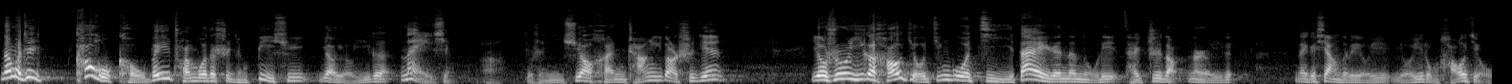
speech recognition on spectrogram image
那么这靠口碑传播的事情，必须要有一个耐性啊，就是你需要很长一段时间。有时候一个好酒，经过几代人的努力，才知道那儿有一个，那个巷子里有一有一种好酒。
